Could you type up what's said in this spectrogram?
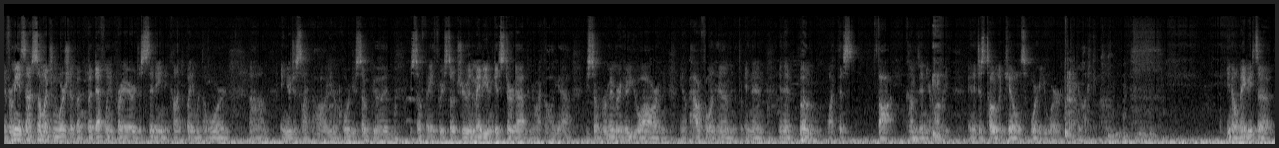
And for me, it's not so much in worship, but but definitely in prayer, just sitting and contemplating with the Lord. Um, and you're just like, oh, you know, Lord, you're so good. You're so faithful. You're so true. And then maybe even get stirred up, and you're like, oh yeah. You start remembering who you are, and you know, powerful in Him. And, and then and then boom, like this thought comes in your mind, and it just totally kills where you were. You're like, you know, maybe it's a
